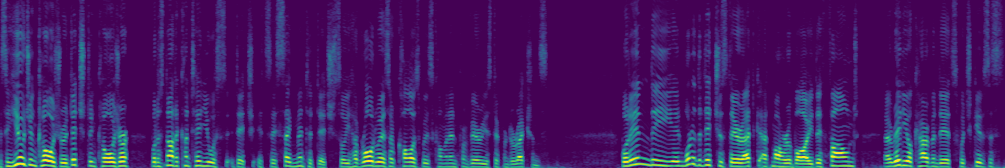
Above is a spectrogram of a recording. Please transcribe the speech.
It's a huge enclosure, a ditched enclosure, but it's not a continuous ditch, it's a segmented ditch. So you have roadways or causeways coming in from various different directions. But in, the, in one of the ditches there at, at they found uh, radiocarbon dates, which gives us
